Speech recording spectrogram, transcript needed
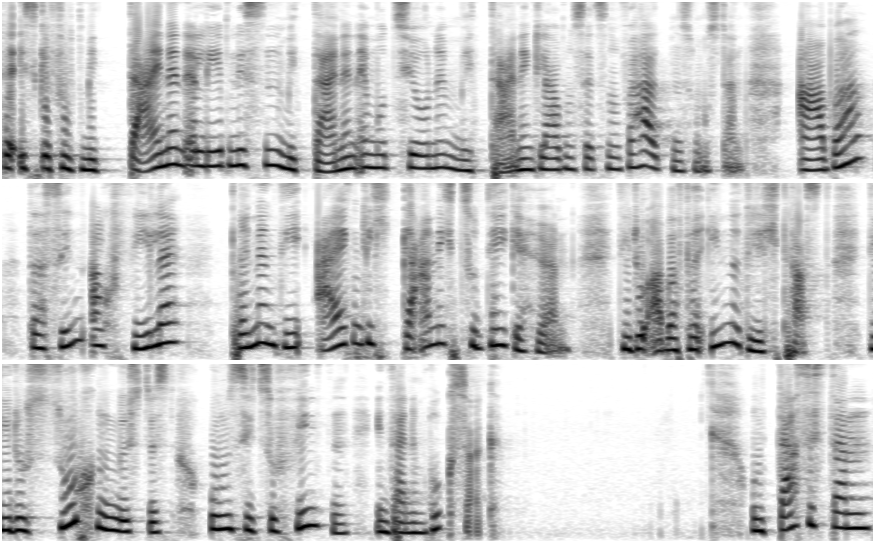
der ist gefüllt mit deinen Erlebnissen, mit deinen Emotionen, mit deinen Glaubenssätzen und Verhaltensmustern. Aber da sind auch viele drinnen, die eigentlich gar nicht zu dir gehören, die du aber verinnerlicht hast, die du suchen müsstest, um sie zu finden in deinem Rucksack. Und das ist dann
